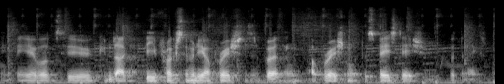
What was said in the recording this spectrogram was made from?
in being able to conduct the proximity operations and berthing operation with the space station with the next plane.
